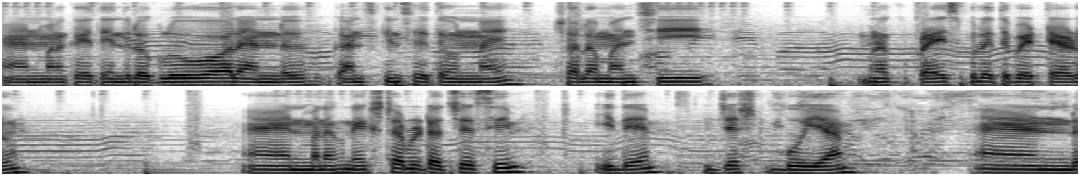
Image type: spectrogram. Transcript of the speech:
అండ్ మనకైతే ఇందులో gloo wall and gun skins అయితే ఉన్నాయి చాలా మంచి మనకు ప్రైస్ పూల్ అయితే పెట్టాడు అండ్ మనకు నెక్స్ట్ అప్డేట్ వచ్చేసి ఇదే జస్ట్ బూయా అండ్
